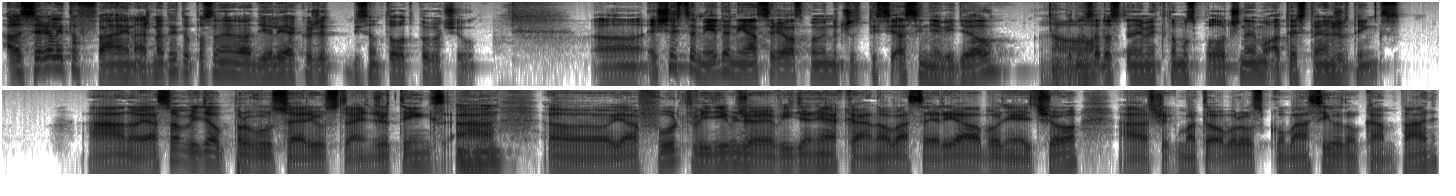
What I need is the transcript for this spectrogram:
Ale seriál je to fajn, až na tieto posledné dva diely akože by som to odporučil. Uh, ešte chcem jeden ja seriál spomenúť, čo ty si asi nevidel no. a potom sa dostaneme k tomu spoločnému a to je Stranger Things. Áno, ja som videl prvú sériu Stranger Things a mm-hmm. uh, ja furt vidím, že vyjde nejaká nová séria alebo niečo a však má to obrovskú masívnu kampaň,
